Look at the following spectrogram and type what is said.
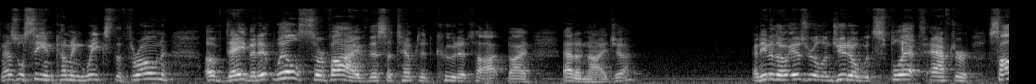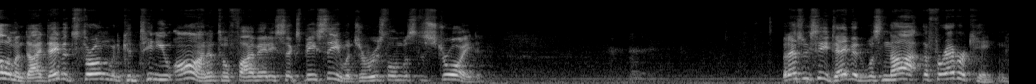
As we'll see in coming weeks, the throne of David, it will survive this attempted coup d'etat by Adonijah. And even though Israel and Judah would split after Solomon died, David's throne would continue on until 586 BC when Jerusalem was destroyed. But as we see, David was not the forever king.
